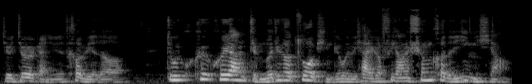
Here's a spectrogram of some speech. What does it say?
就就是感觉特别的，就会会让整个这个作品给我留下一个非常深刻的印象。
